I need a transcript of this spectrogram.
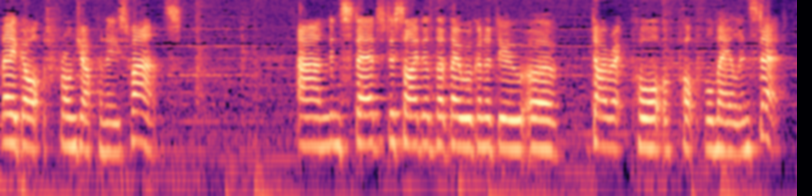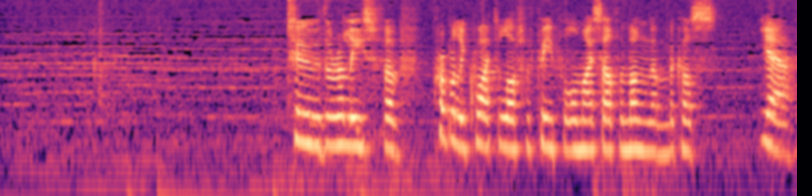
they got from Japanese fans. And instead decided that they were going to do a direct port of Popful Mail instead to the relief of probably quite a lot of people, myself among them, because, yeah,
